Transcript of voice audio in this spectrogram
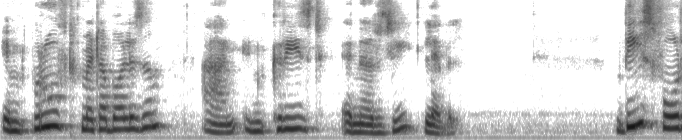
improved metabolism and increased energy level. These four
